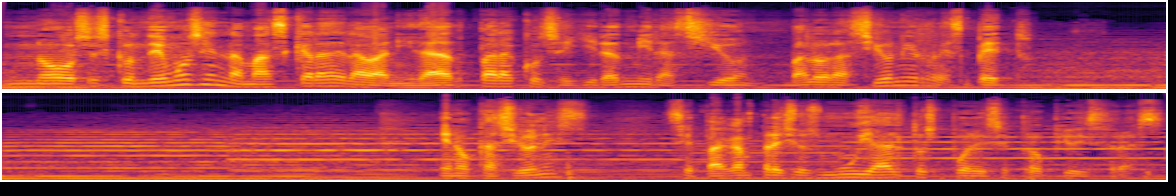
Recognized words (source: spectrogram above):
Nos escondemos en la máscara de la vanidad para conseguir admiración, valoración y respeto. En ocasiones se pagan precios muy altos por ese propio disfraz.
